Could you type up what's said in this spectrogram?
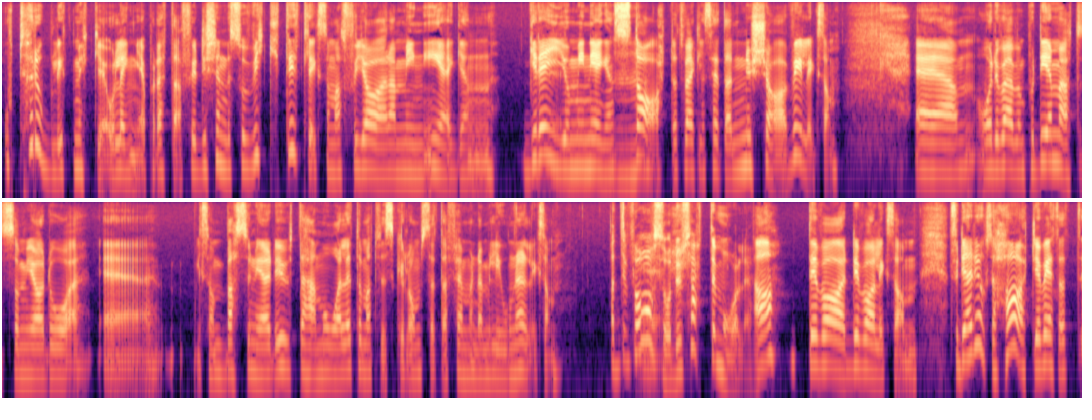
otroligt mycket och länge på detta. För det kändes så viktigt liksom, att få göra min egen grej och min egen start. Att verkligen säga att nu kör vi. Liksom. Eh, och det var även på det mötet som jag då eh, liksom basunerade ut det här målet om att vi skulle omsätta 500 miljoner. Liksom. Ja, det var så, du satte målet. Ja, det var, det var liksom... För det hade jag också hört. Jag, vet att,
